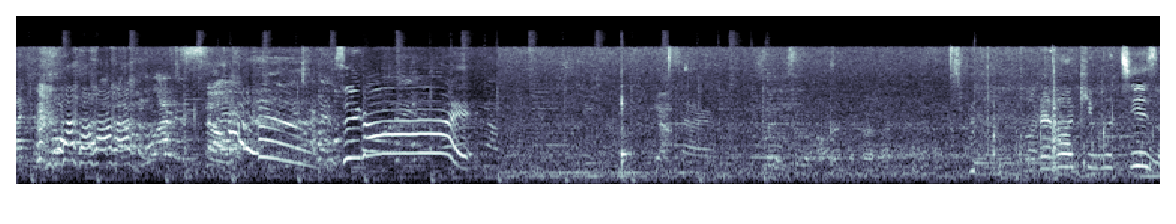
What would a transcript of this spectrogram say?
すごい。これは気持ちいいぞ。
